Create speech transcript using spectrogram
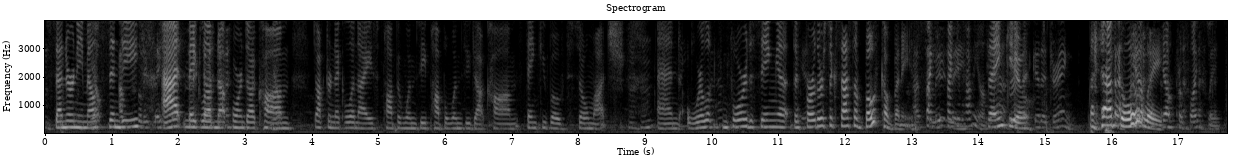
Send her an email, Yep, Cindy absolutely. at makelovenotporn.com. Dr. Nicola Nice, Pomp and Whimsy, pompandwhimsy.com. Thank you both so much. Mm-hmm. And we're looking forward to seeing uh, the further success of both companies. Thank you, thank you for having us. Thank you. Let's get a drink. Absolutely. Yeah, yeah, precisely.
